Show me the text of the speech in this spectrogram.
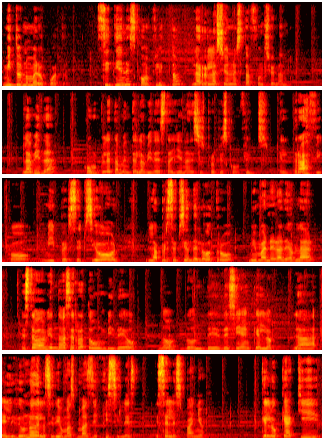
Mito número 4. Si tienes conflicto, la relación no está funcionando. La vida, completamente la vida está llena de sus propios conflictos. El tráfico, mi percepción, la percepción del otro, mi manera de hablar. Estaba viendo hace rato un video, ¿no? Donde decían que el, uno de los idiomas más difíciles es el español. Que lo que aquí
